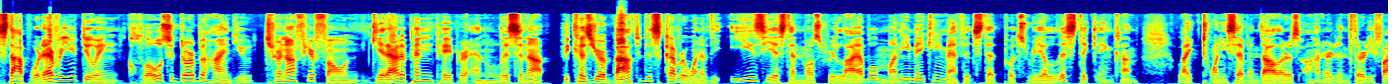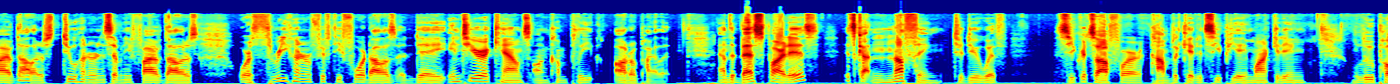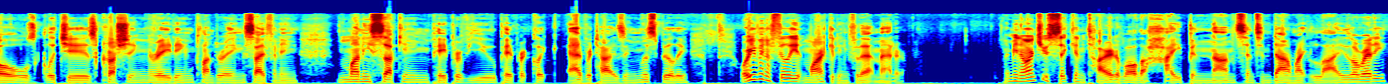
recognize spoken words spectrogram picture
Stop whatever you're doing, close the door behind you, turn off your phone, get out a pen and paper, and listen up because you're about to discover one of the easiest and most reliable money making methods that puts realistic income like $27, $135, $275, or $354 a day into your accounts on complete autopilot. And the best part is, it's got nothing to do with secret software, complicated CPA marketing, loopholes, glitches, crushing, raiding, plundering, siphoning, money sucking, pay per view, pay per click, advertising, list building, or even affiliate marketing for that matter. I mean, aren't you sick and tired of all the hype and nonsense and downright lies already?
